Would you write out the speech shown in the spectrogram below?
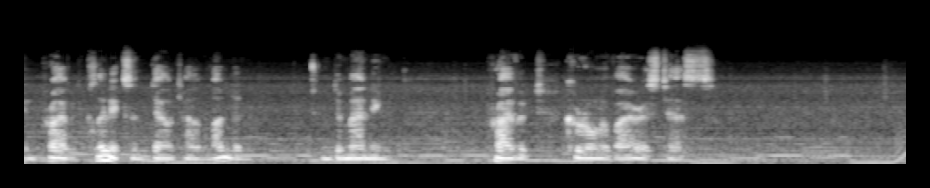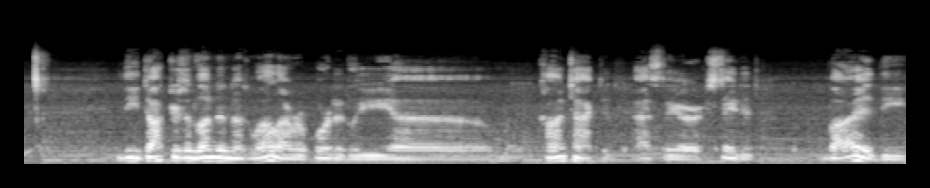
in private clinics in downtown London demanding private coronavirus tests. The doctors in London as well are reportedly uh, contacted, as they are stated, by the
